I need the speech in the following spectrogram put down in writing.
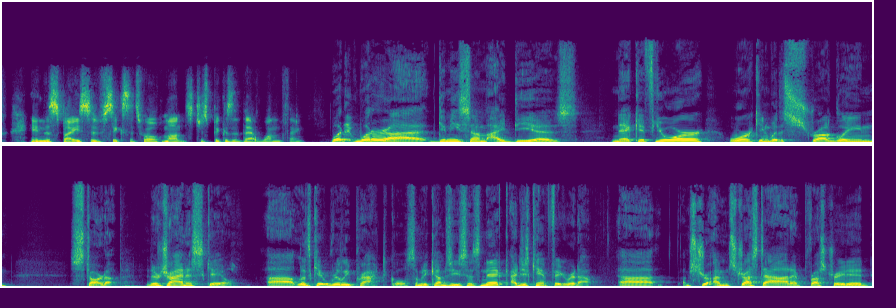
in the space of six to 12 months just because of that one thing. What, what are, uh, give me some ideas, Nick, if you're working with a struggling startup, they're trying to scale. Uh, let's get really practical. Somebody comes to you and says, Nick, I just can't figure it out. Uh, I'm, str- I'm stressed out. I'm frustrated.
